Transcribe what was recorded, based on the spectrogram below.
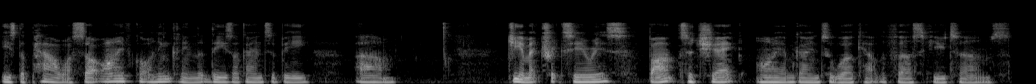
is the power. So I've got an inkling that these are going to be um, geometric series, but to check, I am going to work out the first few terms.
